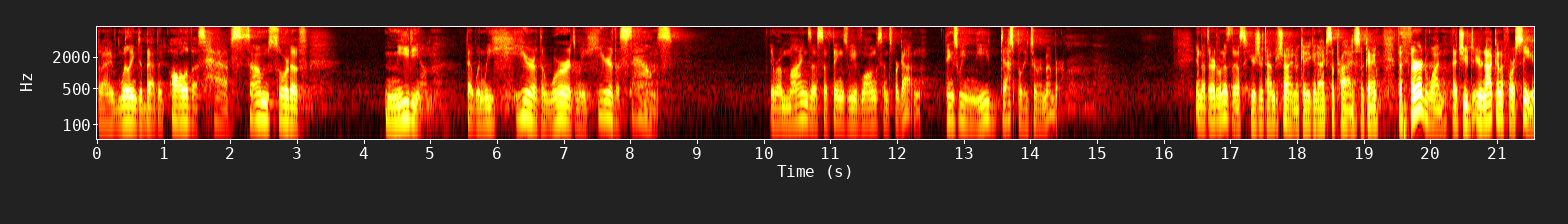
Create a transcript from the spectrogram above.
But I'm willing to bet that all of us have some sort of medium that when we hear the words, when we hear the sounds, it reminds us of things we have long since forgotten, things we need desperately to remember. And the third one is this. Here's your time to shine. Okay, you can act surprised. Okay, the third one that you, are not going to foresee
